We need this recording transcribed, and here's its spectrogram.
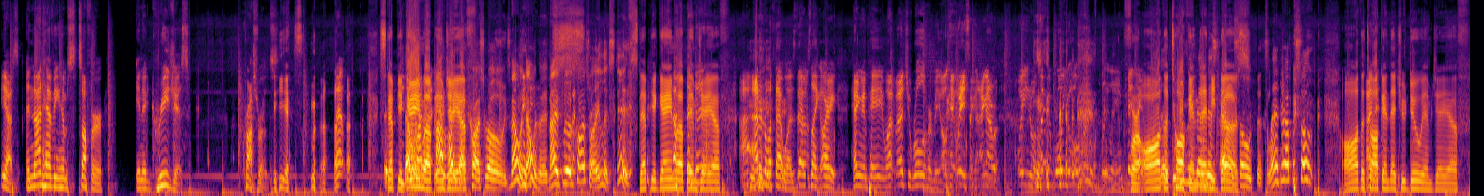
Yes, and not having him suffer an egregious Cross Rhodes. yes. That Step your You game what? up, I like that MJF. Cross Rhodes. That was that was a nice little crossroad. It looks stiff. Step your game up, MJF. I, I don't know what that was. That was like, all right, Hangman Page, why, why don't you roll over me? Okay, wait a second, I gotta. Wait, you know, let me roll you over completely. And For you. all the can we talking rename that he does, Episode, the slander episode. all the I talking that you do, MJF.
